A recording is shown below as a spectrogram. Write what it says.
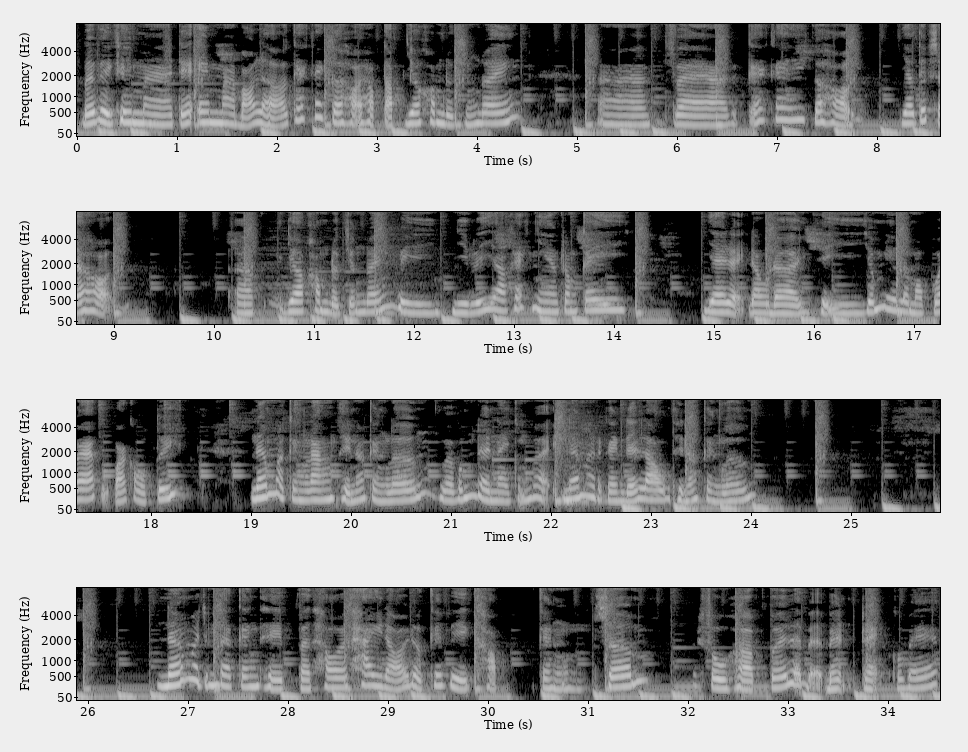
Bởi vì khi mà trẻ em mà bỏ lỡ các cái cơ hội học tập do không được chẩn đoán à, và các cái cơ hội giao tiếp xã hội à, do không được chẩn đoán vì nhiều lý do khác nhau trong cái giai đoạn đầu đời thì giống như là một quả quả cầu tuyết nếu mà càng lăn thì nó càng lớn và vấn đề này cũng vậy. Nếu mà càng để lâu thì nó càng lớn. Nếu mà chúng ta can thiệp và thôi thay đổi được cái việc học càng sớm phù hợp với lại bệnh, bệnh trạng của bé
